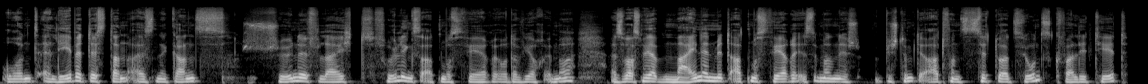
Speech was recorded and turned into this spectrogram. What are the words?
und erlebe das dann als eine ganz schöne, vielleicht Frühlingsatmosphäre oder wie auch immer. Also was wir meinen mit Atmosphäre ist immer eine bestimmte Art von Situationsqualität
